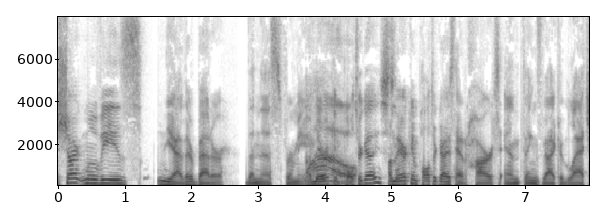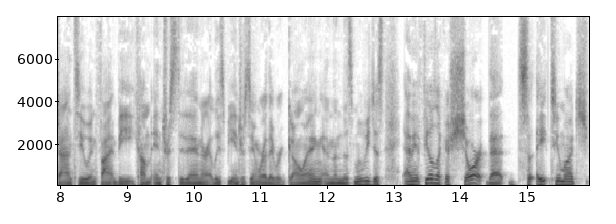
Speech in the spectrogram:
shark movies, yeah, they're better than this for me. Wow. American Poltergeist. American Poltergeist had heart and things that I could latch onto and find become interested in, or at least be interested in where they were going. And then this movie just—I mean, it feels like a short that ate too much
